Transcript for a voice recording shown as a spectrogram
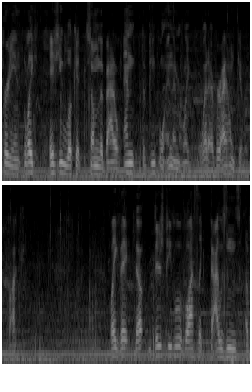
pretty like if you look at some of the battles and the people in them are like whatever i don't give a fuck like they, the there's people who've lost like thousands of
